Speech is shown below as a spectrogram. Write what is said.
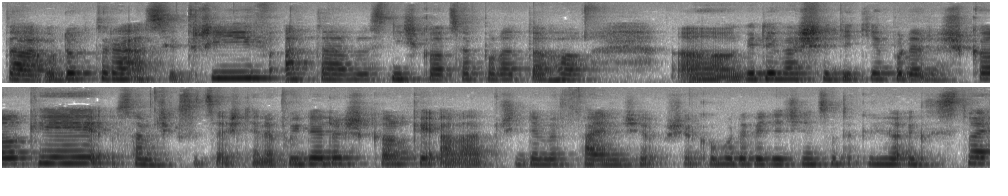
Ta u doktora asi dřív a ta v lesní školce podle toho, kdy vaše dítě půjde do školky. Samček sice ještě nepůjde do školky, ale přijde mi fajn, že už jako bude vědět, že něco takového existuje.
